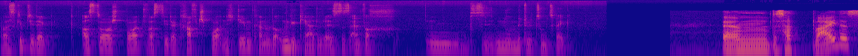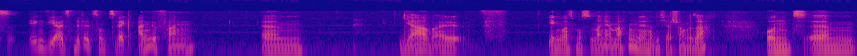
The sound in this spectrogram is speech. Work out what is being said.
was gibt dir der Ausdauersport, was dir der Kraftsport nicht geben kann oder umgekehrt? Oder ist es einfach nur Mittel zum Zweck? Ähm, das hat beides irgendwie als Mittel zum Zweck angefangen. Ähm, ja, weil irgendwas musste man ja machen, ne, hatte ich ja schon gesagt. Und ähm,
